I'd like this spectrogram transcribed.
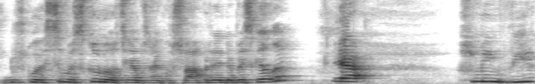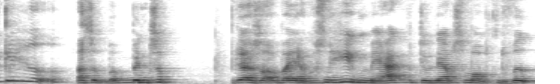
nu skulle jeg simpelthen skrive noget til ham, så han kunne svare på den der besked, ikke? Ja. Så min virkelighed, altså, men så, altså, jeg kunne sådan helt mærke, det var nærmest som om, du ved,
